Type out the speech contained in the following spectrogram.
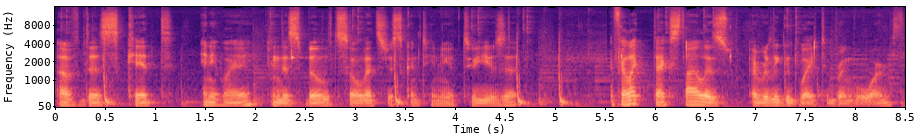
of this kit anyway in this build, so let's just continue to use it. I feel like textile is a really good way to bring warmth.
